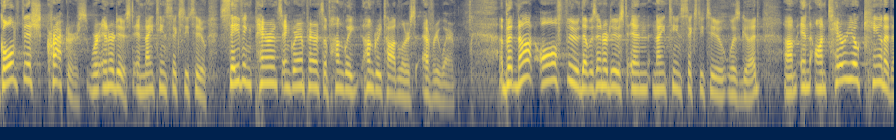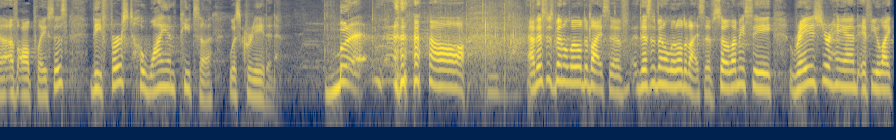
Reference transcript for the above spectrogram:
Goldfish crackers were introduced in 1962, saving parents and grandparents of hungry, hungry toddlers everywhere. But not all food that was introduced in 1962 was good. Um, in Ontario, Canada, of all places, the first Hawaiian pizza was created. oh. Now, this has been a little divisive. This has been a little divisive. So let me see. Raise your hand if you like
